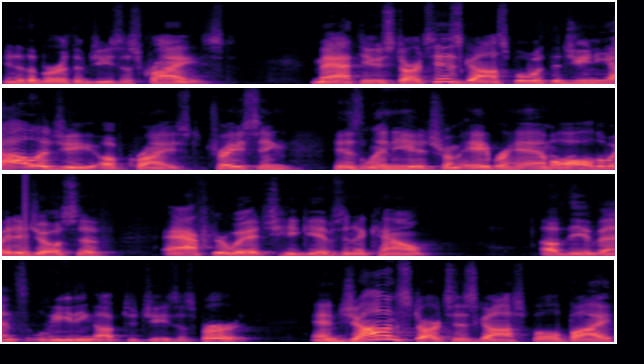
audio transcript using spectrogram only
into the birth of Jesus Christ. Matthew starts his gospel with the genealogy of Christ, tracing his lineage from Abraham all the way to Joseph, after which he gives an account of the events leading up to Jesus' birth. And John starts his gospel by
